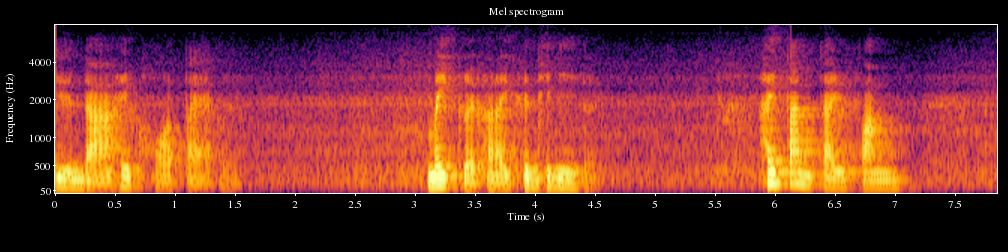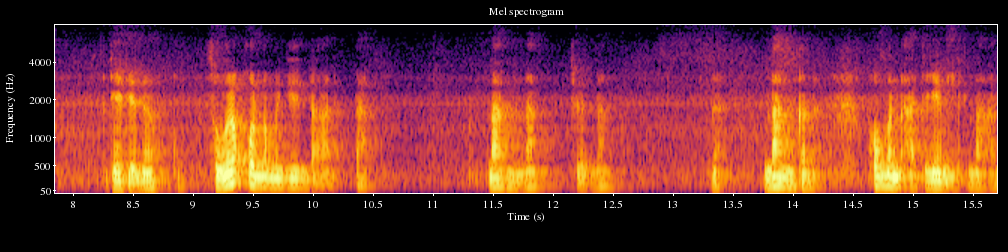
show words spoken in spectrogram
ยืนด่าให้คอแตกเลย ไม่เกิดอะไรขึ้นที่นี่เลย ให้ตั้งใจฟัง เดี๋ยวเดี๋ยวนะ สมมติว่าคนเรามายืนด่านแป๊บนั่งนั่งเชิญนั่งนะนั่งกันนะเพราะมันอาจจะยังอีกนาน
